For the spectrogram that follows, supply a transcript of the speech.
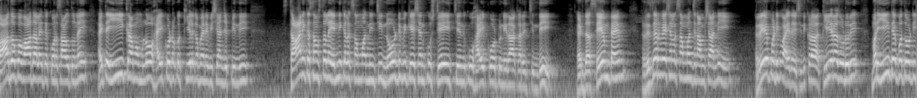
వాదోపవాదాలు అయితే కొనసాగుతున్నాయి. అయితే ఈ క్రమంలో హైకోర్టు ఒక కీలకమైన విషయాన్ని చెప్పింది. స్థానిక సంస్థల ఎన్నికలకు సంబంధించి నోటిఫికేషన్కు స్టే ఇచ్చేందుకు హైకోర్టు నిరాకరించింది. అట్ ద సేమ్ టైం రిజర్వేషన్లకు సంబంధించిన అంశాన్ని రేపటికి వాయిదా వేసింది. ఇక్కడ క్లియర్గా చూడురి మరి ఈ దెబ్బతోటి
